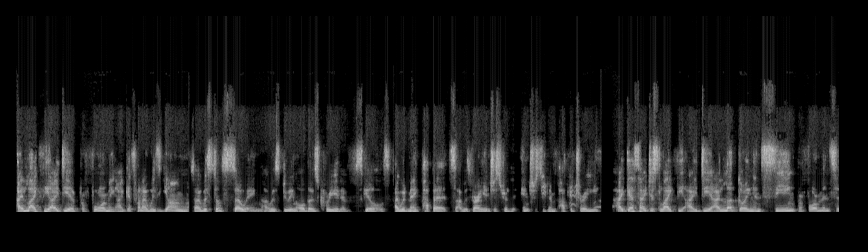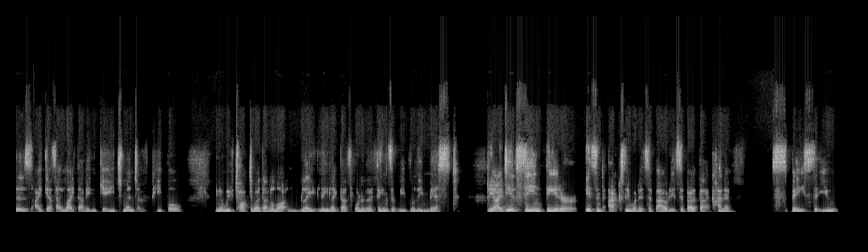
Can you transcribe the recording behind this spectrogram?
I like the idea of performing. I guess when I was young, so I was still sewing. I was doing all those creative skills. I would make puppets. I was very interested interested in puppetry. I guess I just like the idea. I love going and seeing performances. I guess I like that engagement of people. You know, we've talked about that a lot lately. Like that's one of the things that we've really missed. The idea of seeing theater isn't actually what it's about. It's about that kind of space that you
